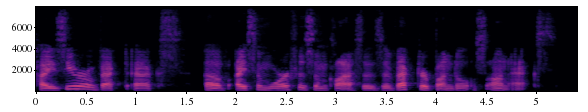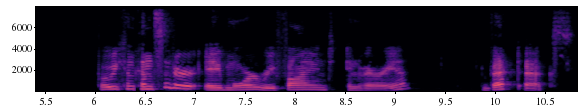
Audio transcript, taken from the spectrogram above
pi0 vect x of isomorphism classes of vector bundles on X. But we can consider a more refined invariant, vect X,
